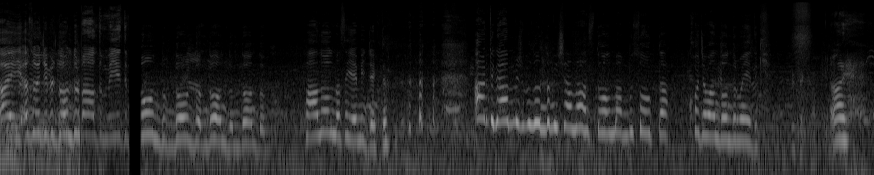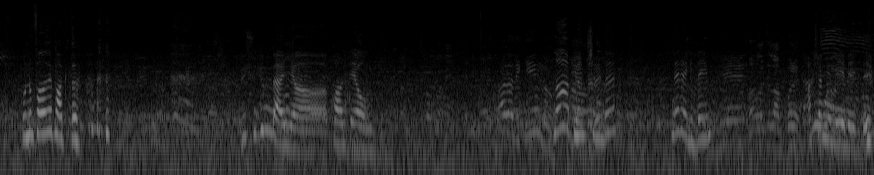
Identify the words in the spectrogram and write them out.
Ay az önce bir dondurma aldım ve yedim. Dondum, dondum, dondum, dondum. Pahalı olmasa yemeyecektim. Artık almış bulundum inşallah hasta olmam bu soğukta. Kocaman dondurma yedik. Ay burnum falan hep aktı. Üşüdüm ben ya. Panteon. Ne yapayım şimdi? Nereye gideyim? Akşam yemeği yemeye gideyim.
